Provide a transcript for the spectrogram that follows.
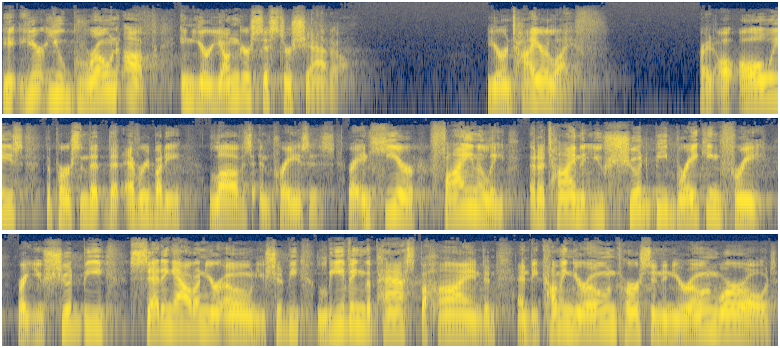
Here, you've grown up in your younger sister's shadow your entire life right? Always the person that, that everybody loves and praises, right? And here, finally, at a time that you should be breaking free right? You should be setting out on your own. You should be leaving the past behind and, and becoming your own person in your own world.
